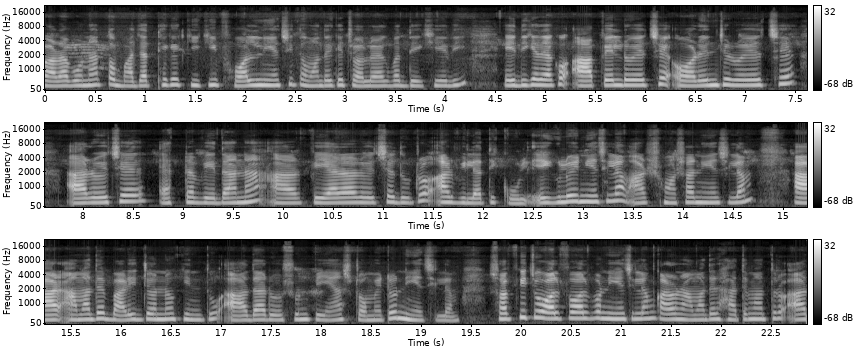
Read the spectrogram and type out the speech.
বাড়াবো না। তো বাজার থেকে কি কি ফল নিয়েছি তোমাদেরকে চলো একবার দেখিয়ে দিই। এদিকে দেখো আপেল রয়েছে, অরেঞ্জ রয়েছে আর রয়েছে একটা বেদানা আর পেয়ারা রয়েছে দুটো আর বিলাতি কুল। এইগুলোই নিয়েছিলাম আর শশা নিয়েছিলাম। আর আমাদের বাড়ির জন্য কিন্তু আদা, রসুন, পেঁয়াজ, টমেটো নিয়েছিলাম। সব কিছু অল্প অল্প নিয়েছিলাম কারণ আমাদের হাতে মাত্র আর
